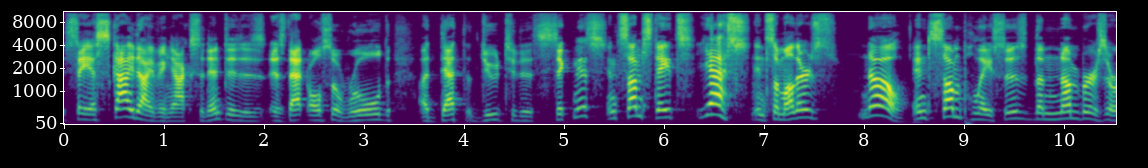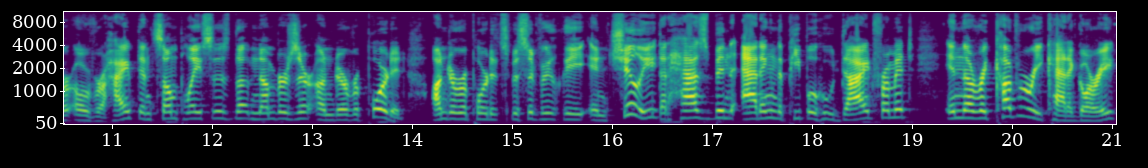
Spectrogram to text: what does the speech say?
say a skydiving accident is is that also ruled a death due to the sickness in some states yes in some others no. In some places, the numbers are overhyped. In some places, the numbers are underreported. Underreported specifically in Chile, that has been adding the people who died from it in the recovery category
